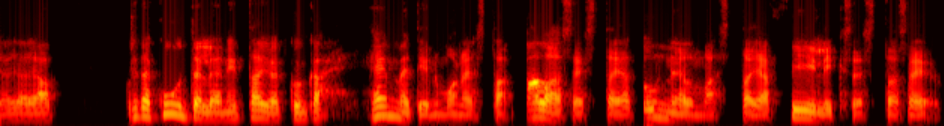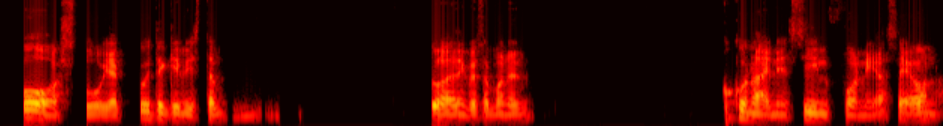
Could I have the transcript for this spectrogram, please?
ja, ja, ja kun sitä kuuntelee, niin tajuat, kuinka hemmetin monesta alasesta ja tunnelmasta ja fiiliksestä se koostuu. Ja kuitenkin niistä tulee niin semmoinen kokonainen sinfonia, se on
